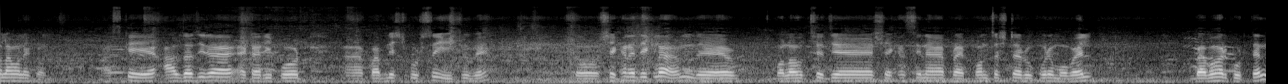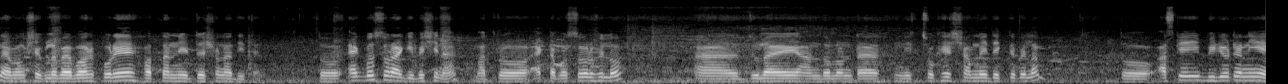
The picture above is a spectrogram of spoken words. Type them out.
আসসালামু আলাইকুম। আজকে আল জাজিরা একটা রিপোর্ট পাবলিশ করছে ইউটিউবে। তো সেখানে দেখলাম যে বলা হচ্ছে যে শেখ হাসিনা প্রায় পঞ্চাশটার উপরে মোবাইল ব্যবহার করতেন এবং সেগুলো ব্যবহার করে হত্যার নির্দেশনা দিতেন। তো এক বছর আগে বেশি না মাত্র একটা বছর আহ, জুলাই আন্দোলনটা নিজ চোখের সামনেই দেখতে পেলাম। তো আজকে এই ভিডিওটা নিয়ে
